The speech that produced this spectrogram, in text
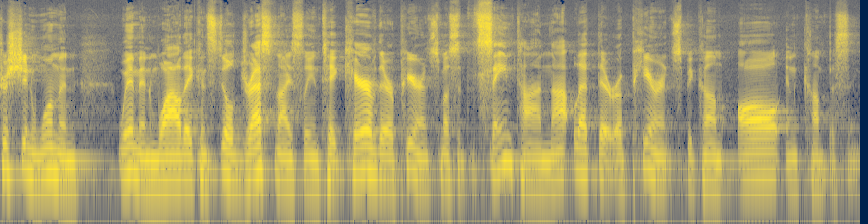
Christian women, women, while they can still dress nicely and take care of their appearance, must at the same time not let their appearance become all encompassing.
